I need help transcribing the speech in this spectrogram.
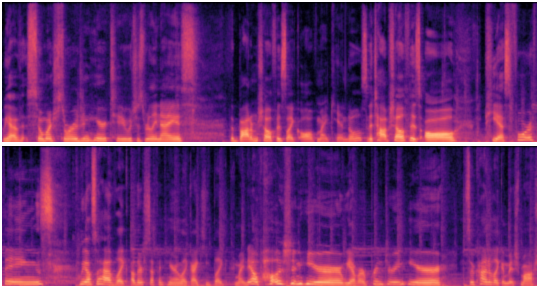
We have so much storage in here too, which is really nice. The bottom shelf is like all of my candles. The top shelf is all PS4 things. We also have like other stuff in here, like I keep like my nail polish in here. We have our printer in here. So kind of like a mishmash.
